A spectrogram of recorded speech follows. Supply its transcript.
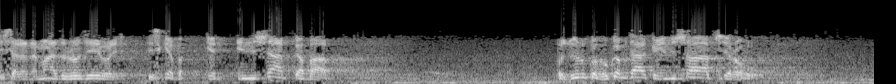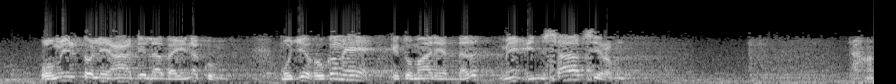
اس طرح نماز، روزے اور اس کے انصاف کا باب۔ حضور کو حکم تھا کہ انصاف سے رہو۔ امیر تو لے دلا بینکم مجھے حکم ہے کہ تمہارے اندر میں انصاف سے رہوں۔ ہاں،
